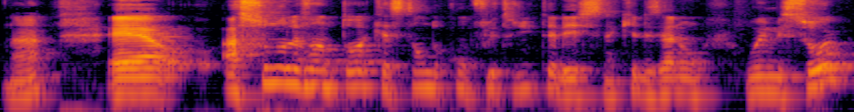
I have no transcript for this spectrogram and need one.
Né? É, a Suno levantou a questão do conflito de interesses, né? que eles eram o emissor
